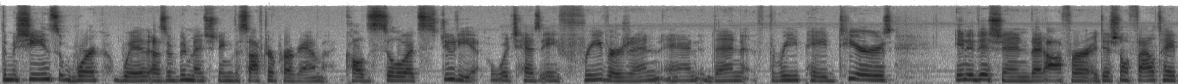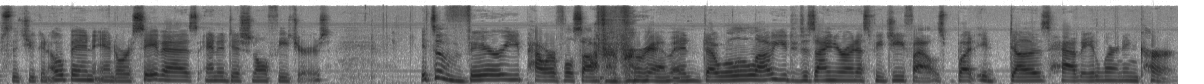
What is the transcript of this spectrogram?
The machines work with, as I've been mentioning, the software program called Silhouette Studio, which has a free version and then three paid tiers in addition that offer additional file types that you can open and or save as and additional features. It's a very powerful software program and that will allow you to design your own SVG files, but it does have a learning curve.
